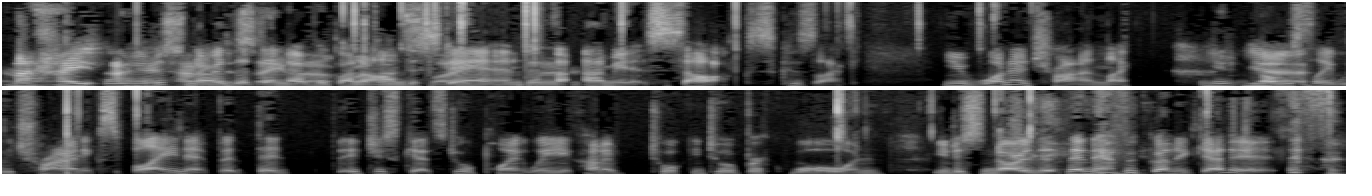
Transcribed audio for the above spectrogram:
And I hate Well, I you hate just know that they're never going to it's like, understand, you and know, I mean, it sucks because like you want to try and like you Yeah. obviously we try and explain it, but then it just gets to a point where you're kind of talking to a brick wall, and you just know that they're never going to get it.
